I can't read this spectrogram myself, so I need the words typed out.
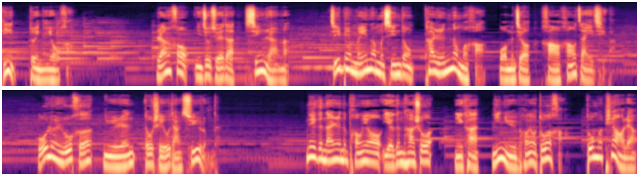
定，对你又好。然后你就觉得欣然了，即便没那么心动，他人那么好，我们就好好在一起吧。无论如何，女人都是有点虚荣的。那个男人的朋友也跟他说：“你看你女朋友多好，多么漂亮，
